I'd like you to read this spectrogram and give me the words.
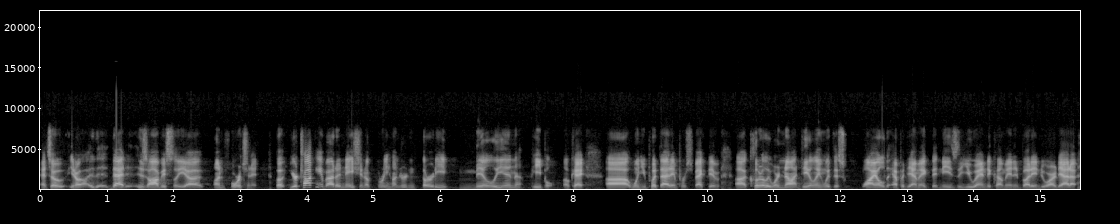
And so, you know, that is obviously uh, unfortunate. But you're talking about a nation of 330 million people, okay? Uh, when you put that in perspective, uh, clearly we're not dealing with this wild epidemic that needs the UN to come in and butt into our data.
